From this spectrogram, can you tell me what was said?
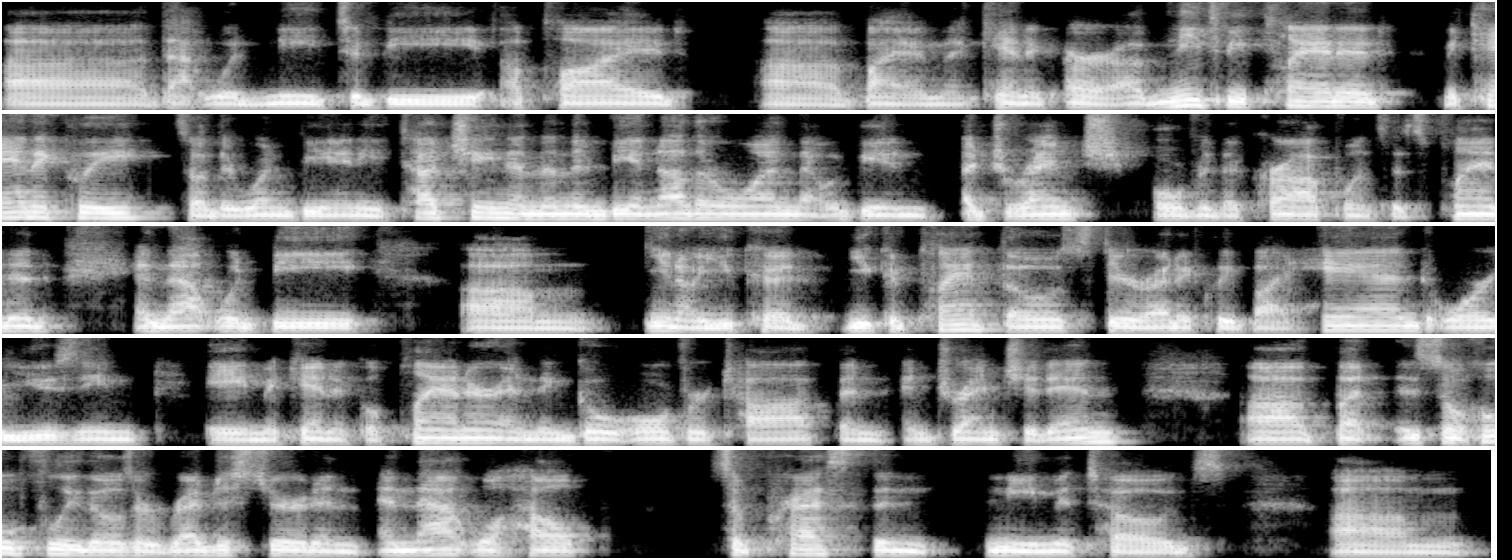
uh, that would need to be applied uh, by a mechanic or uh, need to be planted mechanically, so there wouldn't be any touching. And then there'd be another one that would be in a drench over the crop once it's planted, and that would be um, you know you could you could plant those theoretically by hand or using a mechanical planter and then go over top and, and drench it in uh, but so hopefully those are registered and, and that will help suppress the nematodes. Um,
